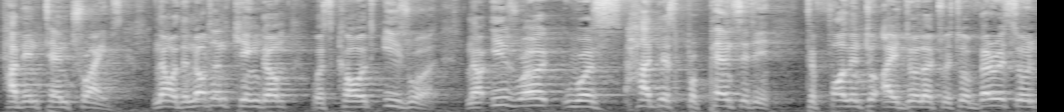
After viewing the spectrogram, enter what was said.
having 10 tribes. Now, the northern kingdom was called Israel. Now, Israel was, had this propensity to fall into idolatry. So very soon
